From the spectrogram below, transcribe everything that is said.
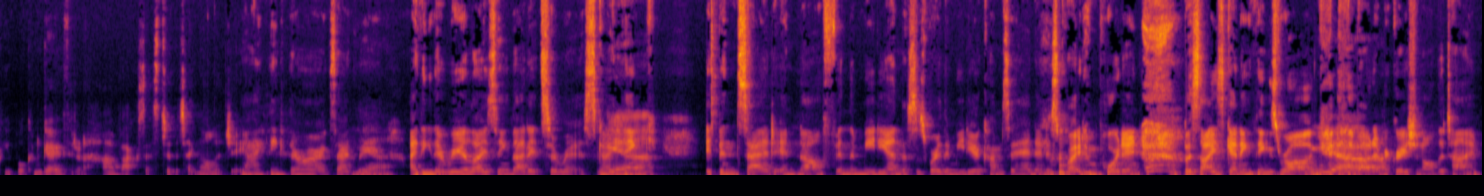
people can go if they don't have access to the technology. Yeah, I think there are exactly. Yeah. I think they're realizing that it's a risk. I Yeah. think it's been said enough in the media, and this is where the media comes in and is quite important, besides getting things wrong Yeah. about immigration all the time.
